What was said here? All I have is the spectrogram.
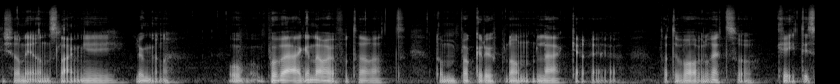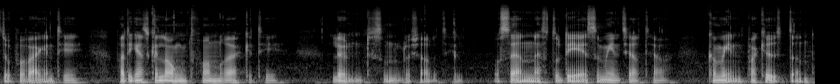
Kör ner en slang i lungorna. Och på vägen där har jag fått höra att de plockade upp någon läkare. För att det var väl rätt så kritiskt då på vägen till... För att det är ganska långt från Röket till Lund som de då körde till. Och sen efter det så minns jag att jag kom in på akuten.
